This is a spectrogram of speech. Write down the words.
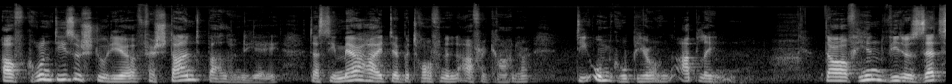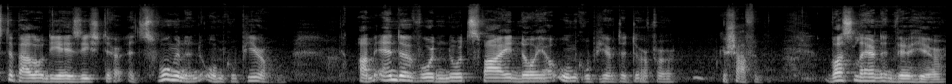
Aufgrund dieser Studie verstand Ballondier, dass die Mehrheit der betroffenen Afrikaner die Umgruppierung ablehnten. Daraufhin widersetzte Ballondier sich der erzwungenen Umgruppierung. Am Ende wurden nur zwei neue umgruppierte Dörfer geschaffen. Was lernen wir hier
